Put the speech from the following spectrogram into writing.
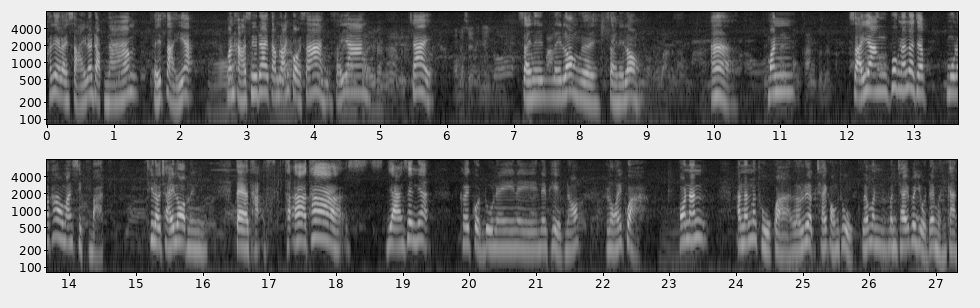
เขาเรียกอะไรสายระดับน้ำใสๆอะอ๋อมันหาซื้อได้ตามร้านก่อสร้างสายยางใส่นะใช่ใส่ในในร่องเลย ใส่ในร่องอ่า มันสายยางพวกนั้นอาจจะมูลค่าประมาณ 10 บาท ที่เราใช้รอบหนึ่งแต่ถ้าถ้าถ้ายางเส้นเนี้ยเคยกดดูในในในเพจเนาะร้อยกว่า เพราะนั้นอันนั้นมันถูกกว่า เราเลือกใช้ของถูก แล้วมันมันใช้ประโยชน์ได้เหมือนกัน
